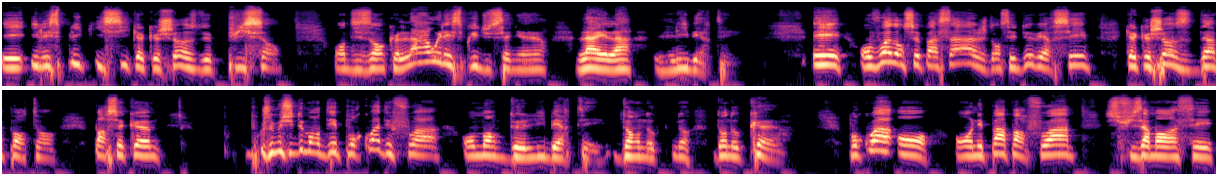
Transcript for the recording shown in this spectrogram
Et il explique ici quelque chose de puissant en disant que là où est l'Esprit du Seigneur, là est la liberté. Et on voit dans ce passage, dans ces deux versets, quelque chose d'important. Parce que je me suis demandé pourquoi des fois on manque de liberté dans nos, dans nos cœurs. Pourquoi on n'est pas parfois suffisamment assez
